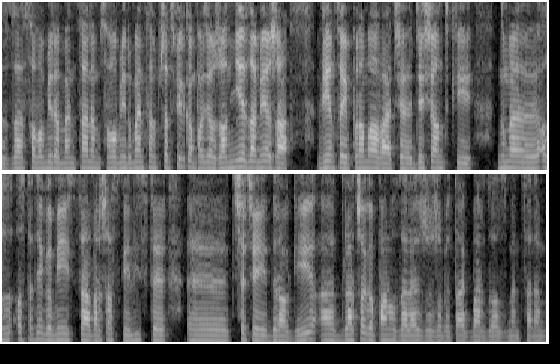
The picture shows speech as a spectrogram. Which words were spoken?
ze Sławomirem Mencenem. Sławomir Mencen przed chwilką powiedział, że on nie zamierza więcej promować e, dziesiątki numer, e, o, ostatniego miejsca warszawskiej listy e, trzeciej drogi. Dlaczego panu zależy, żeby tak bardzo z Mencenem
